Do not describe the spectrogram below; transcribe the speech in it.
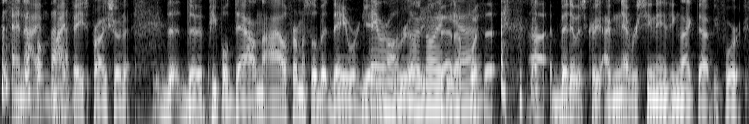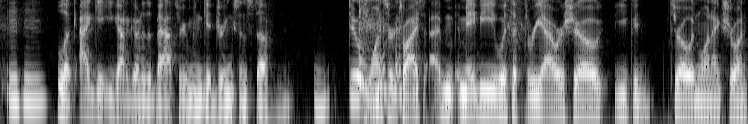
was and so I, my face probably showed it. The the people down the aisle from us a little bit, they were getting were really annoyed, fed yeah. up with it. Uh, but it was crazy. I've never seen anything like that before. Mm-hmm. Look, I get you got to go to the bathroom and get drinks and stuff. Do it once or twice. I- m- Maybe with a three hour show, you could throw in one extra one.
